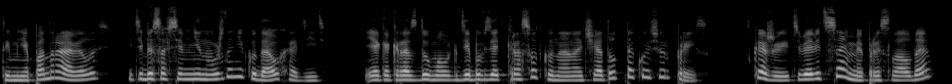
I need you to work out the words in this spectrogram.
«Ты мне понравилась, и тебе совсем не нужно никуда уходить. Я как раз думал, где бы взять красотку на ночь, а тут такой сюрприз. Скажи, тебя ведь Сэмми прислал, да?»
